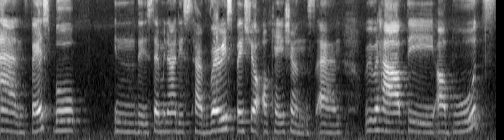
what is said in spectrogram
and Facebook in the seminar this time, very special occasions. And we will have the uh, booths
